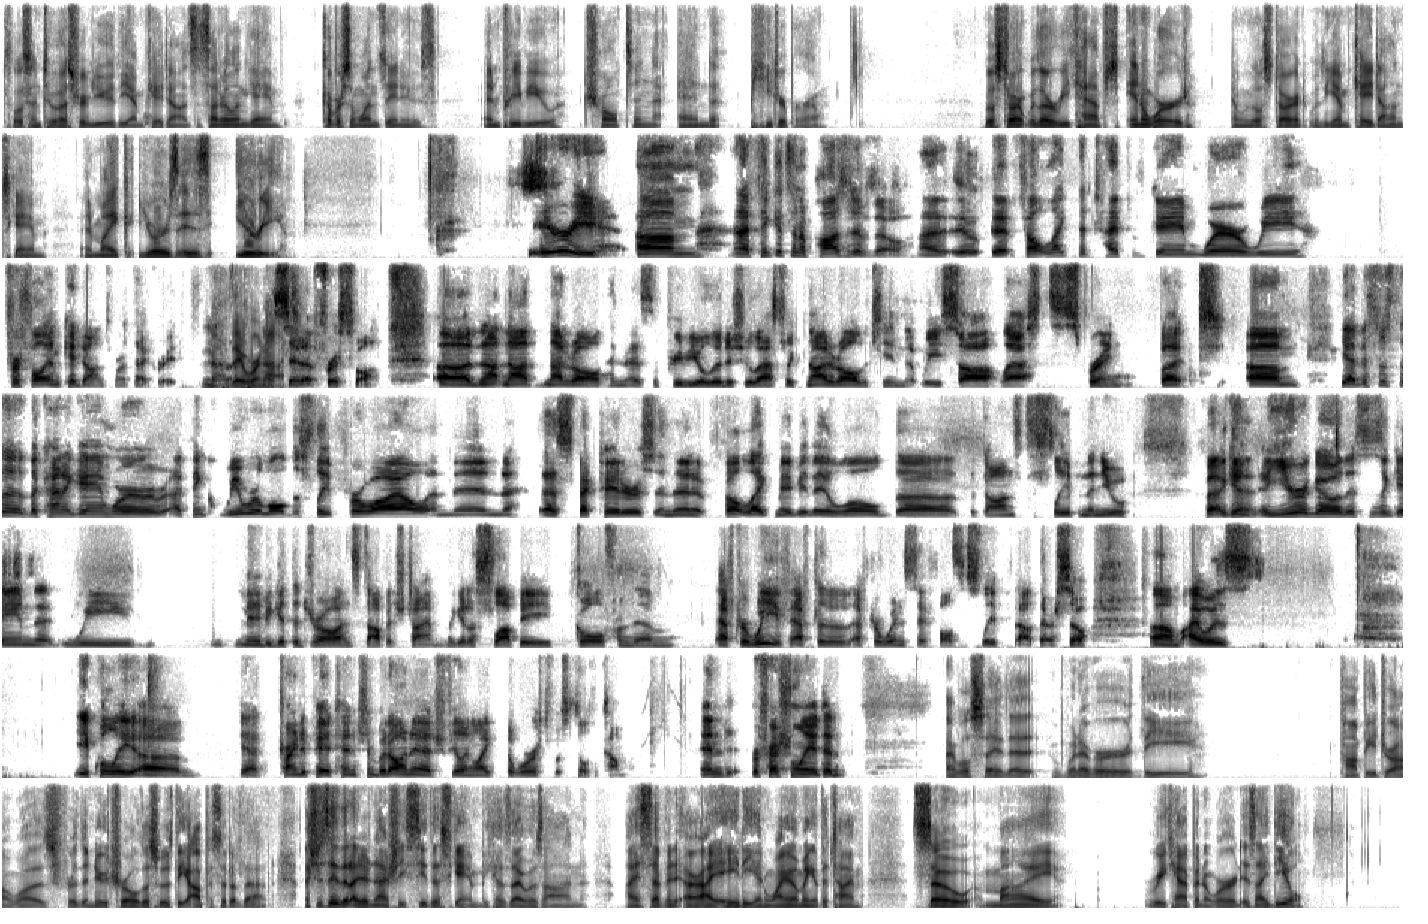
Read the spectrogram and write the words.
to listen to us review the MK Dons and Sunderland game, cover some Wednesday news, and preview Charlton and Peterborough. We'll start with our recaps in a word, and we will start with the MK Dons game. And Mike, yours is eerie. Eerie. Um, and I think it's in a positive, though. Uh, it, it, felt like the type of game where we, first of all, MK Dons weren't that great. No, they were not. Say that first of all, uh, not not not at all. And as the preview alluded to last week, not at all the team that we saw last spring. But um, yeah, this was the the kind of game where I think we were lulled to sleep for a while, and then as spectators, and then it felt like maybe they lulled uh, the Dons to sleep, and then you. But again, a year ago, this is a game that we maybe get the draw in stoppage time. We get a sloppy goal from them after we've after after Wednesday falls asleep out there. So um, I was equally. Uh, yeah, trying to pay attention, but on edge, feeling like the worst was still to come. And professionally, it didn't. I will say that whatever the Pompey draw was for the neutral, this was the opposite of that. I should say that I didn't actually see this game because I was on I seventy or I eighty in Wyoming at the time. So my recap in a word is ideal.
